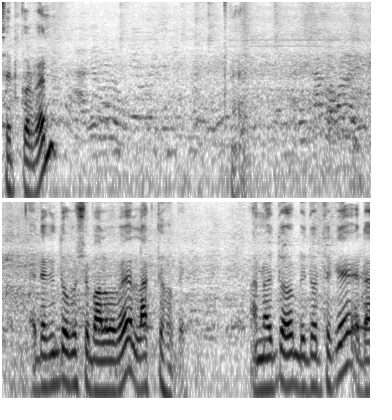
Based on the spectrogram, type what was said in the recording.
সেট করবেন। হ্যাঁ। এটা কিন্তু অবশ্যই ভালোভাবে লাগতে হবে। আর নয়তো ভিতর থেকে এটা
